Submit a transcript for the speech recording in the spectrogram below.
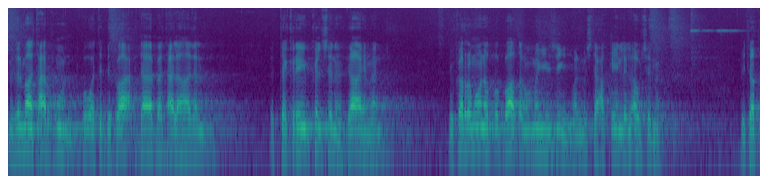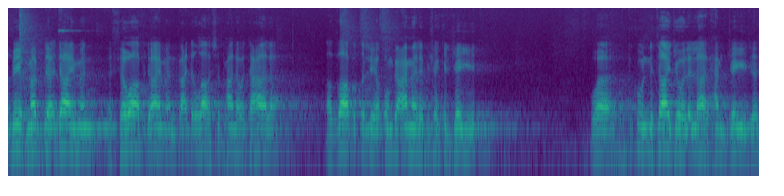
مثل ما تعرفون قوة الدفاع دابت على هذا التكريم كل سنة دائما. يكرمون الضباط المميزين والمستحقين للأوسمة. بتطبيق مبدأ دائما الثواب دائما بعد الله سبحانه وتعالى. الضابط اللي يقوم بعمله بشكل جيد وتكون نتائجه ولله الحمد جيدة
